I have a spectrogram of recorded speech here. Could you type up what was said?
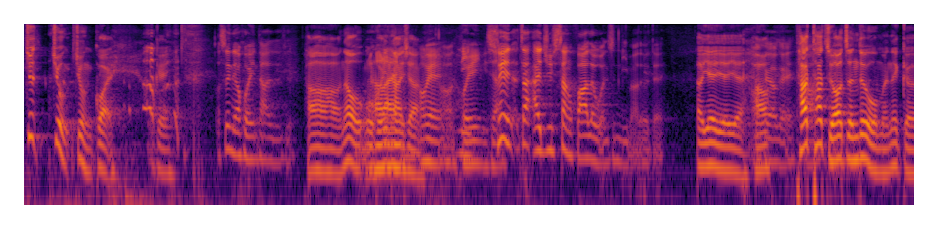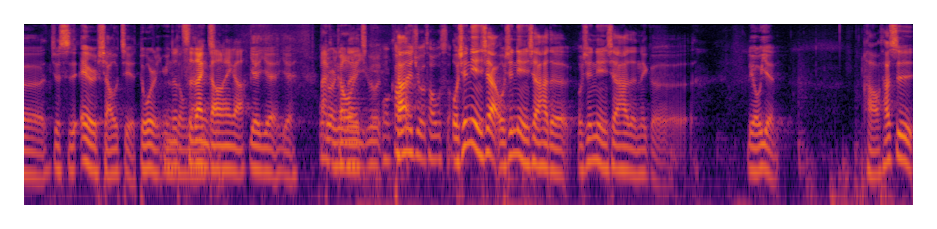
就就就很怪。OK，所以你要回应他是不是？好好好，那我我回应他一下。OK，好你回应一下。所以在 IG 上发的文是你嘛？对不对呃，耶耶耶，好。他他主要针对我们那个就是 Air 小姐多人运动吃蛋糕那个。耶耶耶。蛋糕理论，我看到那句我超不爽。我先念一下，我先念一下他的，我先念一下他的那个留言。好，他是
